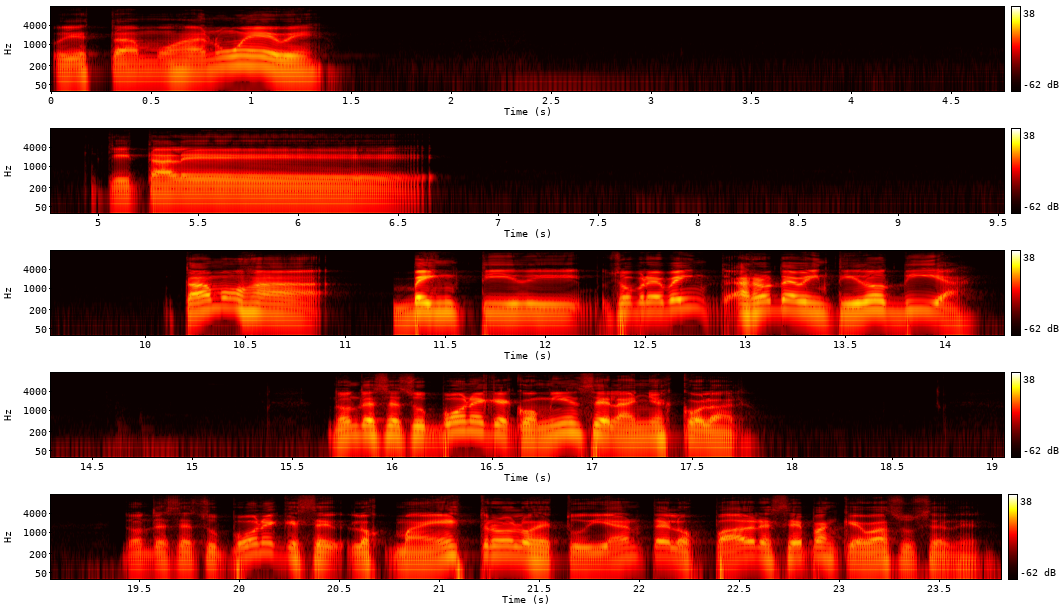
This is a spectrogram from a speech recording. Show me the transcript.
Hoy estamos a 9. quítale. Estamos a 20, sobre 20, alrededor de 22 días, donde se supone que comience el año escolar. Donde se supone que los maestros, los estudiantes, los padres sepan qué va a suceder.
